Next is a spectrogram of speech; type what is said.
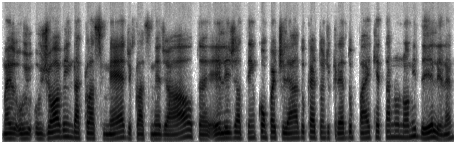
Mas o, o, jovem da classe média, classe média alta, ele já tem compartilhado o cartão de crédito do pai que está no nome dele, né?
